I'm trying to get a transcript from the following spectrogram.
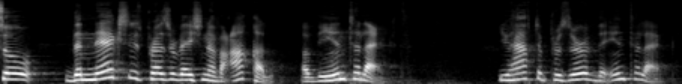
So the next is preservation of aql, of the intellect. You have to preserve the intellect.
